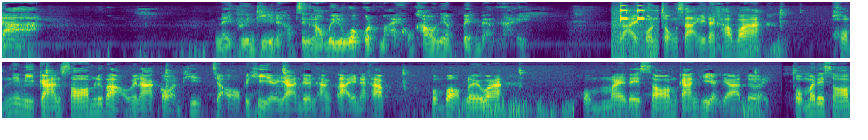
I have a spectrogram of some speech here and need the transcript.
ยา ในพื้นที่นะครับ ซึ่งเราไม่รู้ว่ากฎหมายของเขาเนี่ยเป็นแบบไหน หลายคนสงสัยนะครับว่า ผมเนี่ยมีการซ้อมหรือเปล่าเวลาก่อนที่จะออกไปขี่จักรยานเดินทางไกลนะครับ ผมบอกเลยว่า ผมไม่ได้ซ้อมการขี่จักรยานเลย ผมไม่ได้ซ้อม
